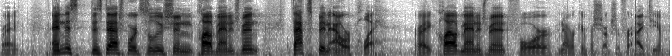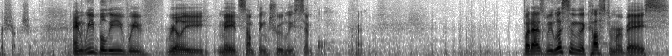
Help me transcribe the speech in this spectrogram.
right? And this, this dashboard solution, cloud management, that's been our play, right? Cloud management for network infrastructure, for IT infrastructure. And we believe we've really made something truly simple, right? But as we listen to the customer base,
